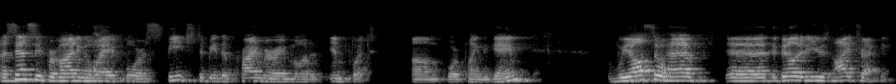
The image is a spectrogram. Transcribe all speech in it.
Essentially providing a way for speech to be the primary mode of input, um, for playing the game. We also have, uh, the ability to use eye tracking.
